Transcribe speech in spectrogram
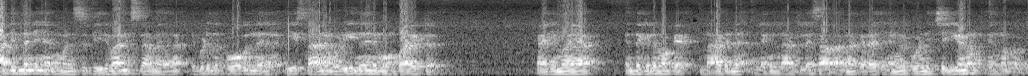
ആദ്യം തന്നെ ഞാൻ മനസ്സിൽ തീരുമാനിച്ചതാണ് ഞാൻ ഇവിടുന്ന് പോകുന്നതിന് ഈ സ്ഥാനം ഒഴിയുന്നതിന് മുമ്പായിട്ട് കാര്യമായ എന്തെങ്കിലുമൊക്കെ നാടിന് അല്ലെങ്കിൽ നാട്ടിലെ സാധാരണക്കാരെ ജനങ്ങൾക്ക് വേണ്ടി ചെയ്യണം എന്നുള്ളത്.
